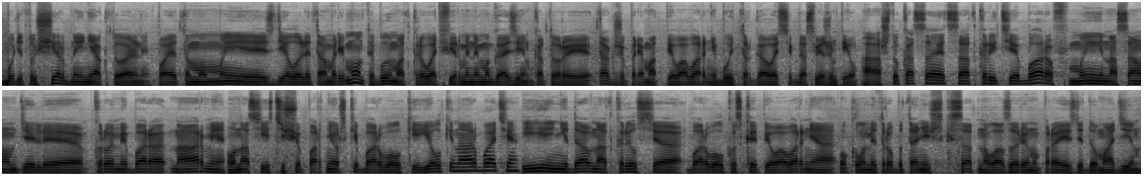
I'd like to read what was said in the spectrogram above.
будет ущербный и неактуальный. Поэтому мы сделали там ремонт и будем открывать фирменный магазин, который также прямо от пивоварни будет торговать всегда свежим пивом. А что касается открытия баров, мы на самом деле, кроме бара на армии, у нас есть еще партнерский бар «Волки и елки» на Арбате. И недавно открылся бар «Волковская пивоварня» около метро «Ботанический сад» на Лазорином проезде, дом 1.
